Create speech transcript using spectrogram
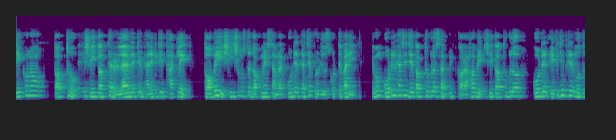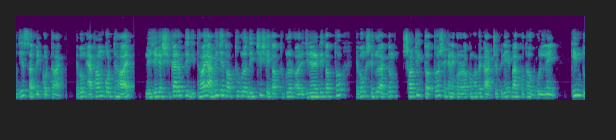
যে কোনো তথ্য, সেই তথ্যের রিলায়েবিলিটি ভ্যালিডিটি থাকলে তবেই সেই সমস্ত ডকুমেন্টস আমরা কোর্টের কাছে প্রডিউস করতে পারি। এবং কোর্টের কাছে যে তথ্যগুলো সাবমিট করা হবে, সেই তথ্যগুলো কোর্টের এফিডেভিটের মধ্য দিয়ে সাবমিট করতে হয় এবং অ্যাফার্ম করতে হয়, নিজেকে স্বীকারোক্তি দিতে হয়, আমি যে তথ্যগুলো দিচ্ছি, সেই তথ্যগুলোর অরিজিনালিটি তথ্য এবং সেগুলো একদম সঠিক তথ্য, সেখানে কোনো রকমভাবে কারচুপি নেই বা কোথাও ভুল নেই। কিন্তু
